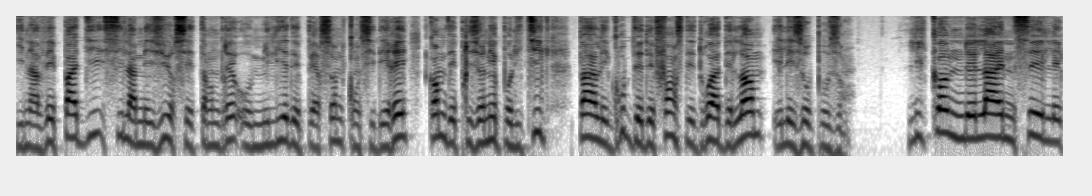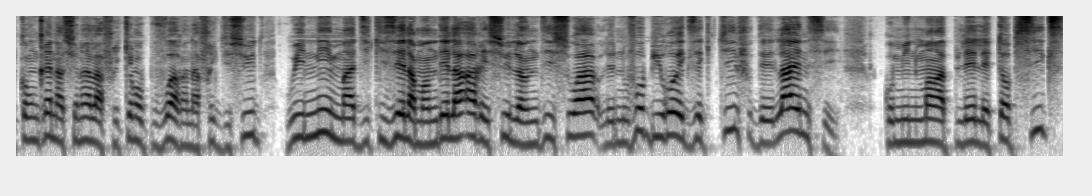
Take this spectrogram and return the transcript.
Il n'avait pas dit si la mesure s'étendrait aux milliers de personnes considérées comme des prisonniers politiques par les groupes de défense des droits de l'homme et les opposants. L'icône de l'ANC, le Congrès national africain au pouvoir en Afrique du Sud, Winnie Madikizela Mandela a reçu lundi soir le nouveau bureau exécutif de l'ANC. Communément appelé les Top Six,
